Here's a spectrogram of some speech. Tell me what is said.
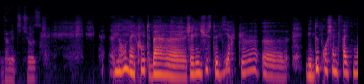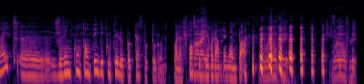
Dernière petite chose? Non, bah écoute, bah, euh, j'allais juste dire que euh, les deux prochaines Fight Night, euh, je vais me contenter d'écouter le podcast Octogone. Voilà, je pense que je les regarderai même pas. Moi non plus. Moi non plus.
